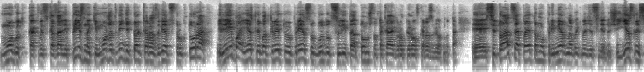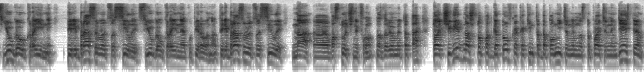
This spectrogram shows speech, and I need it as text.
могут, как вы сказали, признаки, может видеть только разведструктура, либо если в открытую прессу будут слиты о том, что такая группировка развернута. Э, ситуация поэтому примерно выглядит следующей. Если с юга Украины перебрасываются силы с юга Украины оккупированного, перебрасываются силы на э, Восточный фронт, назовем это так, то очевидно, что подготовка к каким-то дополнительным наступательным действиям,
